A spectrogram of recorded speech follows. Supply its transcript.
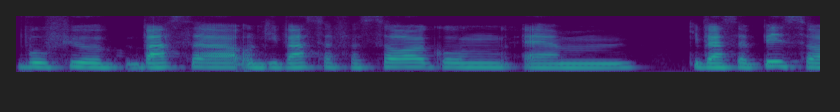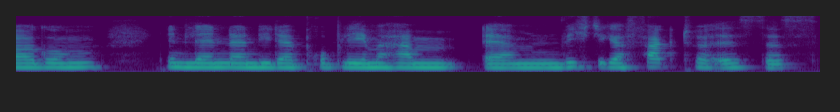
wofür Wasser und die Wasserversorgung, ähm, die Wasserbesorgung in Ländern, die da Probleme haben, ähm, ein wichtiger Faktor ist, dass,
